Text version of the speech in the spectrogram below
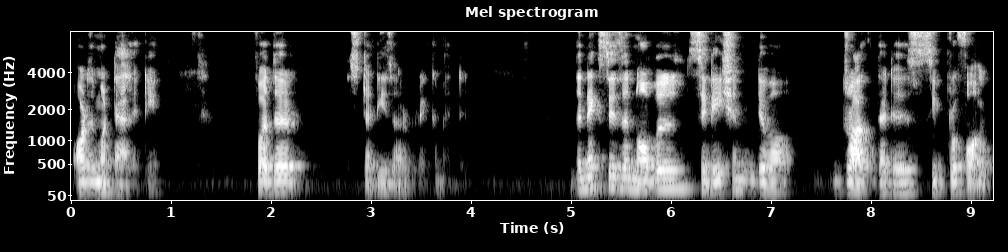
or the mortality. Further studies are recommended. The next is a novel sedation drug that is ciprofol.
